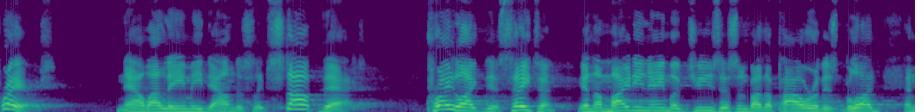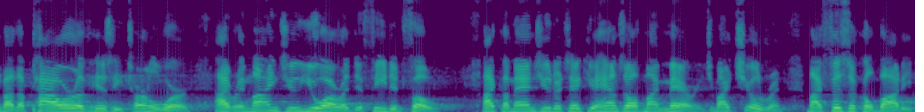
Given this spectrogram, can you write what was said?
prayers. Now I lay me down to sleep. Stop that. Pray like this Satan, in the mighty name of Jesus and by the power of his blood and by the power of his eternal word, I remind you, you are a defeated foe. I command you to take your hands off my marriage, my children, my physical body,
